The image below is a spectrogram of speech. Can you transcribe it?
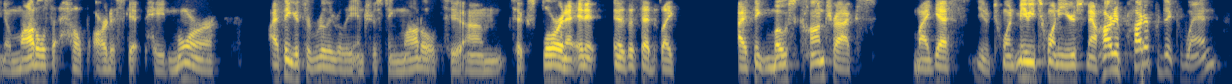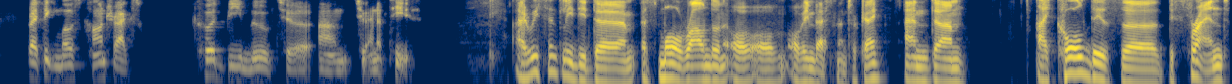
you know models that help artists get paid more. I think it's a really really interesting model to um to explore and, and, it, and as i said like i think most contracts my guess you know 20 maybe 20 years from now hard to, hard to predict when but i think most contracts could be moved to um to nfts I recently did um, a small round on, of, of, investment, okay, and um, I called this uh, this friend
